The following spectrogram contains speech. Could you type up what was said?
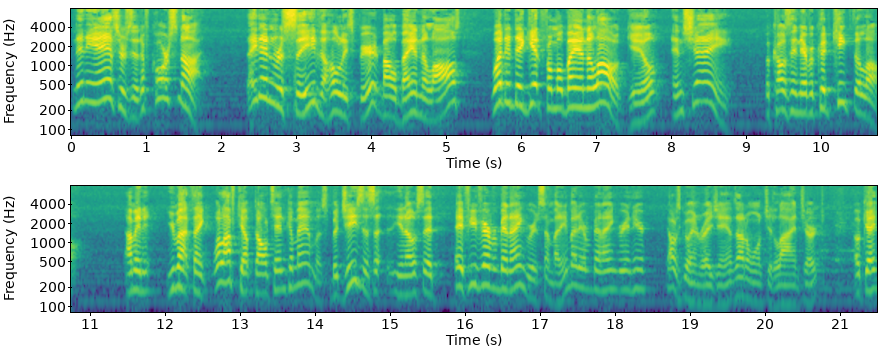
And then he answers it, Of course not. They didn't receive the Holy Spirit by obeying the laws. What did they get from obeying the law? Guilt and shame because they never could keep the law. I mean, you might think, well, I've kept all Ten Commandments. But Jesus, uh, you know, said, hey, if you've ever been angry at somebody, anybody ever been angry in here? Y'all just go ahead and raise your hands. I don't want you to lie in church. Okay?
